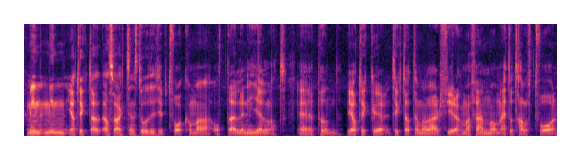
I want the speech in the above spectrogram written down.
Min, min, jag tyckte att alltså aktien stod i typ 2,8 eller 9 eller något pund. Jag tycker, tyckte att den var värd 4,5 om ett och ett halvt, två år.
